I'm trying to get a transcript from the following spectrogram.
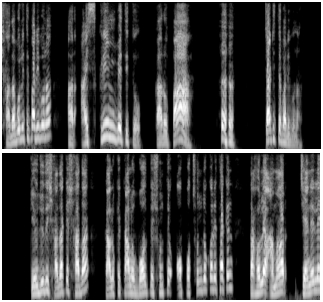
সাদা বলিতে পারিব না আর আইসক্রিম ব্যতীত কারও পা চাটিতে পারিব না। কেউ যদি সাদাকে সাদা, কালোকে কালো বলতে শুনতে অপছন্দ করে থাকেন, তাহলে আমার চ্যানেলে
